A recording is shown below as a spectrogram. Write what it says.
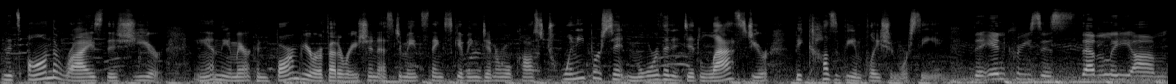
and it's on the rise this year. And the American Farm Bureau Federation estimates Thanksgiving dinner will cost 20% more than it did last year because of the inflation we're seeing. the increase is steadily um,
